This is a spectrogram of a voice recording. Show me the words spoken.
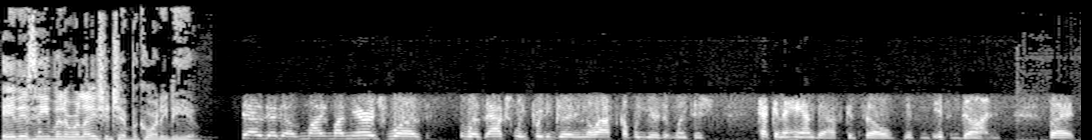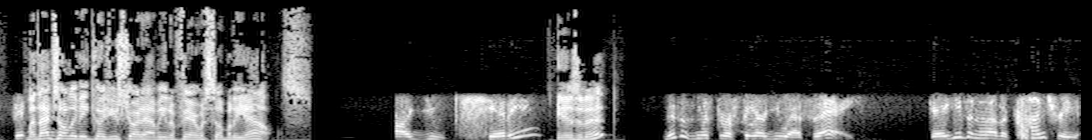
It isn't even a relationship, according to you. no no no my my marriage was was actually pretty good in the last couple of years it went to heck in a handbasket so it's it's done but But that's only because you started having an affair with somebody else, are you kidding isn't it? this is Mr. Affair USA. Okay, he's in another country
